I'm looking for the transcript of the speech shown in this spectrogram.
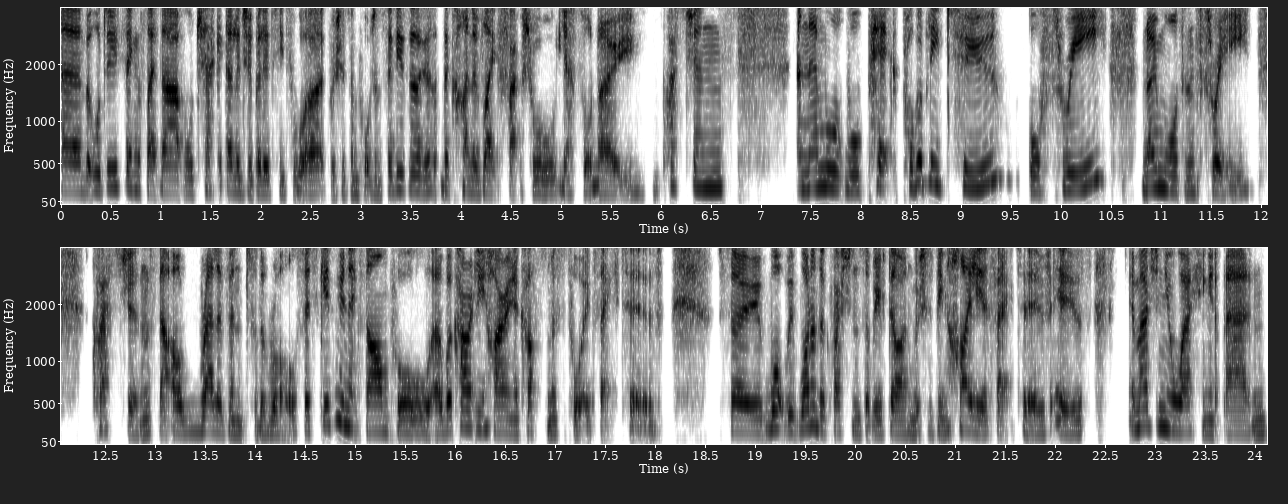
Um, but we'll do things like that. We'll check eligibility to work, which is important. So these are the, kind of like factual yes or no questions, and then we'll we'll pick probably two or three, no more than three questions that are relevant to the role. So to give you an example, uh, we're currently hiring a customer support executive. So what we one of the questions that we've done, which has been highly effective, is imagine you're working at Ben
